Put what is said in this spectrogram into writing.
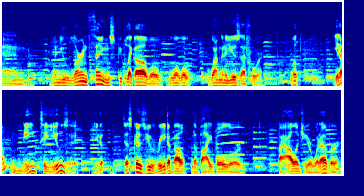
And when you learn things, people like, oh, well, well, well what I'm going to use that for? Well, you don't need to use it. You don't, just because you read about the Bible or biology or whatever,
